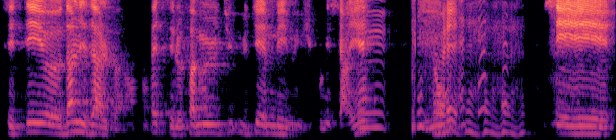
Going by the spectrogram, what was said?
c'était euh, dans les Alpes. En fait, c'est le fameux UT- UTMB, mais je connaissais rien. Mm. Ouais. c'est,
